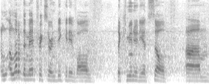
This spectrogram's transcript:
a, a lot of the metrics are indicative of the community itself. Um,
